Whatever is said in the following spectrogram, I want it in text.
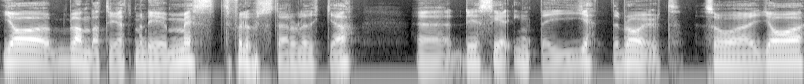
Jag har blandat i ett men det är mest förluster och lika. Eh, Det ser inte jättebra ut. Så jag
